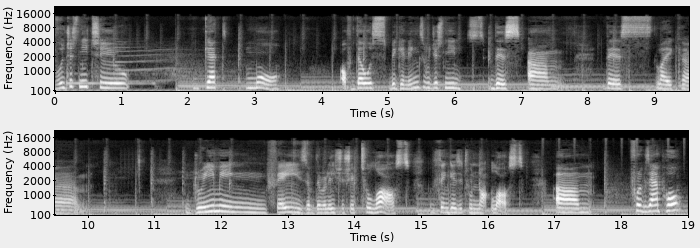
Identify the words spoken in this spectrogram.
we'll just need to get more of those beginnings. We just need this um, this like um, dreaming phase of the relationship to last. The thing is, it will not last. Um, for example,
